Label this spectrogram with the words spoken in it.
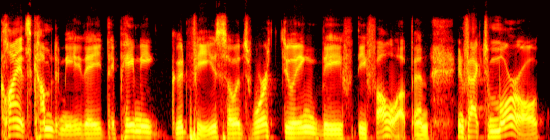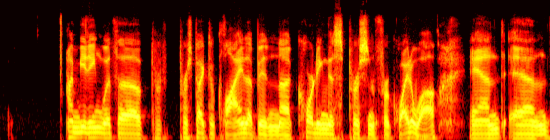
clients come to me, they, they pay me good fees, so it's worth doing the the follow up. And in fact, tomorrow I'm meeting with a pr- prospective client. I've been uh, courting this person for quite a while, and and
